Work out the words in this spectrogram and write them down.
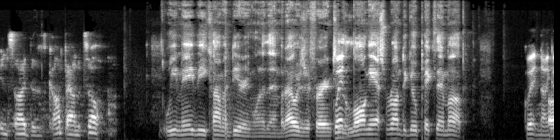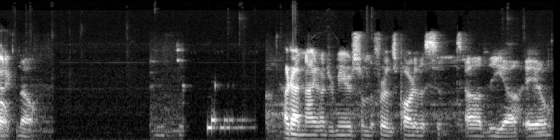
inside the compound itself. We may be commandeering one of them, but I was referring to When- the long ass run to go pick them up. Quit nine Oh gunner. no. I got 900 meters from the furthest part of the uh, the uh, AO.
